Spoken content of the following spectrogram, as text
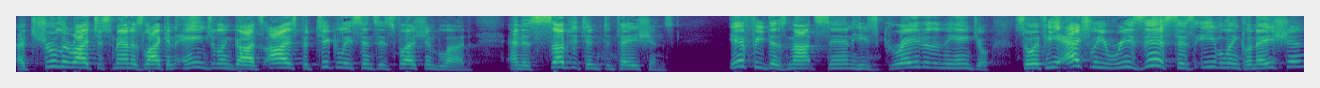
A truly righteous man is like an angel in God's eyes, particularly since he's flesh and blood, and is subject to temptations. If he does not sin, he's greater than the angel. So if he actually resists his evil inclination,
